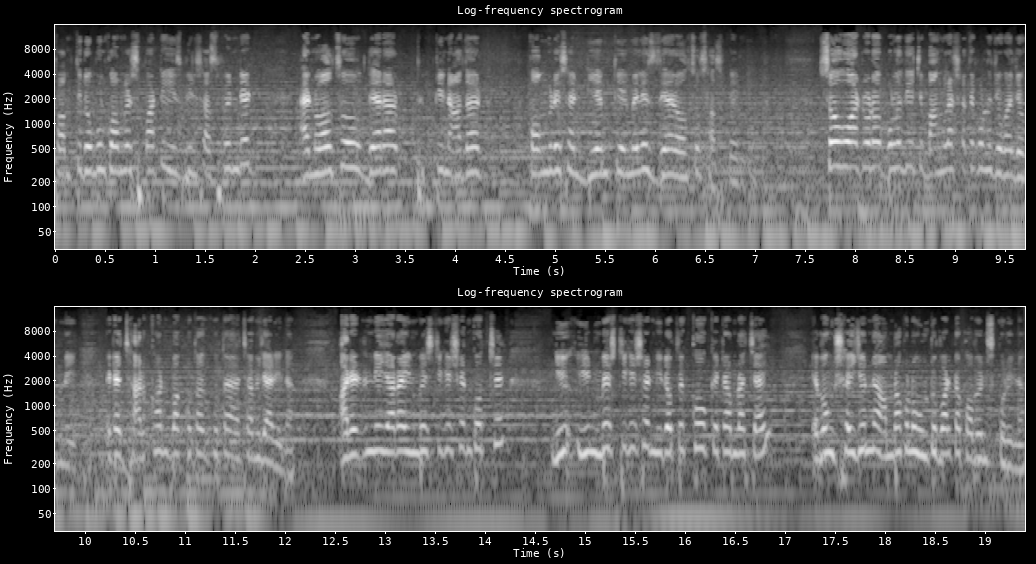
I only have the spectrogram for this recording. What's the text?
from Trinamool Congress party is been suspended and also there are 15 other Congress and DMK MLAs they are also suspended so what ওরা বলে দিয়েছে বাংলার সাথে কোনো যোগাযোগ নেই। এটা ঝাড়খণ্ড বা কোথায় কোথায় আছে আমি জানি না। আর এটা নিয়ে যারা ইনভেস্টিগেশন করছে ইনভেস্টিগেশন নিরপেক্ষ হোক এটা আমরা চাই, এবং সেই জন্য আমরা কোনো উল্টোপাল্টা কমেন্টস করি না।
